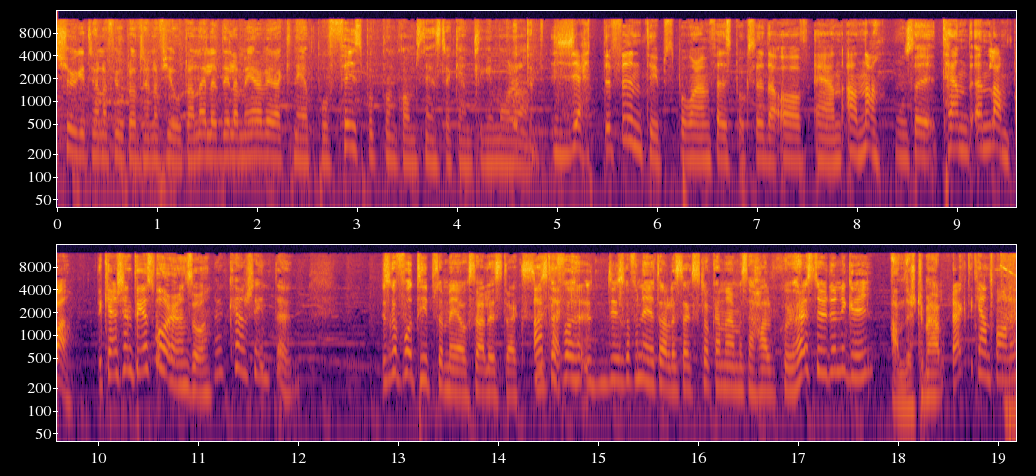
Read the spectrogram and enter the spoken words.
020 314 314 eller dela med er av era knep på facebook.com snedstreck äntligen imorgon. Jättefint tips på vår Facebook-sida av en Anna. Hon säger tänd en lampa. Det kanske inte är svårare än så. Kanske inte. Du ska få tips av mig också alldeles strax. Ah, du, ska tack. få, du ska få nyheter alldeles strax. Klockan närmar sig halv sju. Här i studion i Gry. Anders Timell. Praktikant Malin.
